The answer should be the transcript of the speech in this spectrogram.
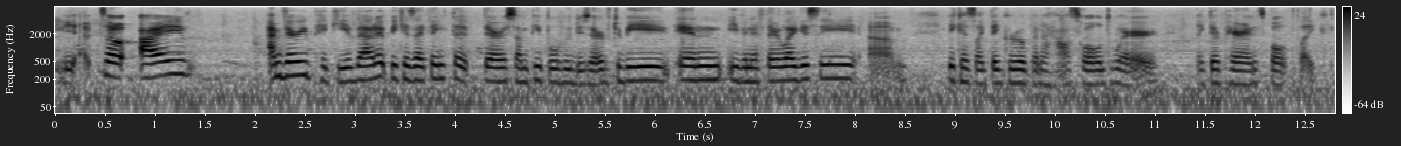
Yeah, so I I'm very picky about it because I think that there are some people who deserve to be in even if they're legacy. Um, because like they grew up in a household where like their parents both like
